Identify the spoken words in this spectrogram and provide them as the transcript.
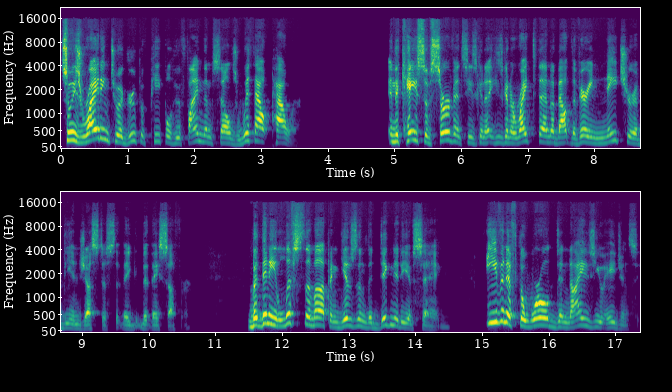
So he's writing to a group of people who find themselves without power. In the case of servants, he's going he's to write to them about the very nature of the injustice that they that they suffer. But then he lifts them up and gives them the dignity of saying, even if the world denies you agency,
